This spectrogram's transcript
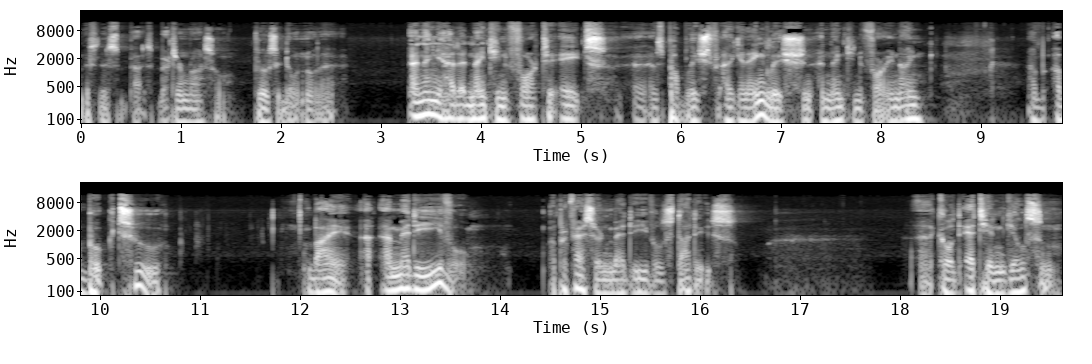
This, this, that's Bertrand Russell, for those who don't know that. And then you had in 1948, uh, it was published in English in, in 1949, a, a, book too by a, a medieval, a professor in medieval studies uh, called Etienne Gilson.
